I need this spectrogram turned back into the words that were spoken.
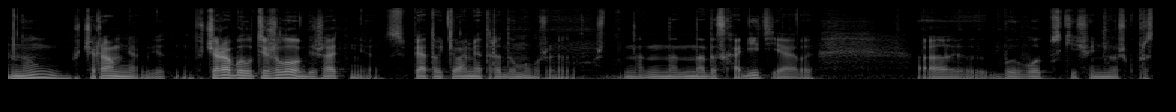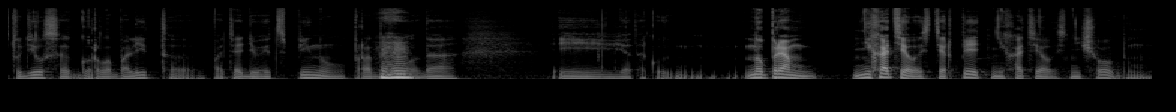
Ну, вчера у меня где-то... Вчера было тяжело бежать, мне с пятого километра думал уже, что надо, надо сходить. Я э, был в отпуске, еще немножко простудился, горло болит, э, подтягивает спину, продуло, mm-hmm. да. И я такой... Ну, прям не хотелось терпеть, не хотелось ничего. Думаю,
